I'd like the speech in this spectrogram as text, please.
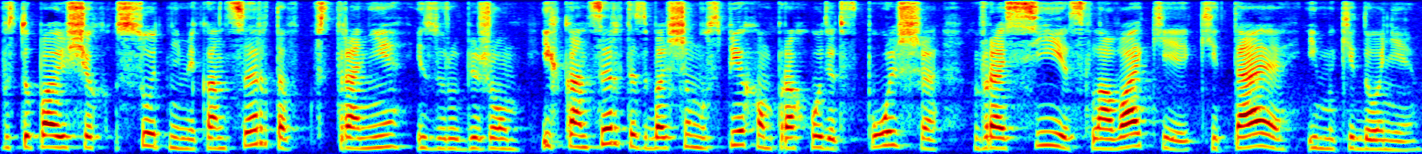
выступающих сотнями концертов в стране и за рубежом. Их концерты с большим успехом проходят в Польше, в России, Словакии, Китае и Македонии.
